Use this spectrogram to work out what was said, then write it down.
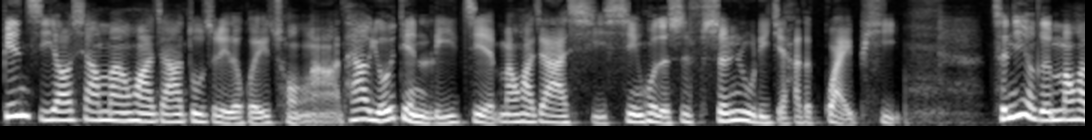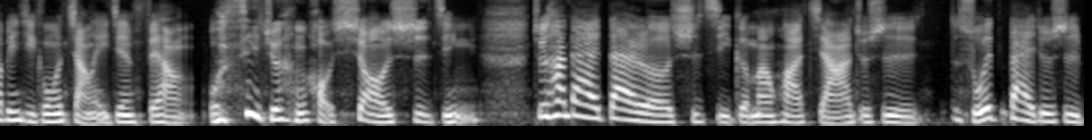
编辑要像漫画家肚子里的蛔虫啊，他要有一点理解漫画家的习性，或者是深入理解他的怪癖。曾经有个漫画编辑跟我讲了一件非常我自己觉得很好笑的事情，就他大概带了十几个漫画家，就是所谓带就是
